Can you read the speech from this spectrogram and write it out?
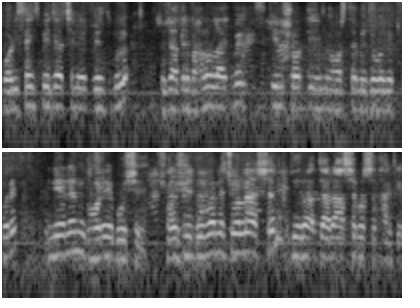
বডি সাইজ পেয়ে যাচ্ছেন এই ড্রেসগুলো তো যাদের ভালো লাগবে স্ক্রিনশট দিয়ে আমি হোয়াটসঅ্যাপে যোগাযোগ করে নিয়ে নেন ঘরে বসে। সরাসরি দোকানে চলে আসেন, যারা- আশেপাশে থাকে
